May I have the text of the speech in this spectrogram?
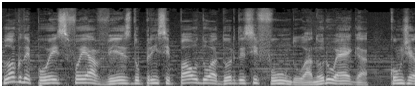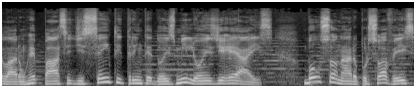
Logo depois, foi a vez do principal doador desse fundo, a Noruega, congelar um repasse de 132 milhões de reais. Bolsonaro, por sua vez,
